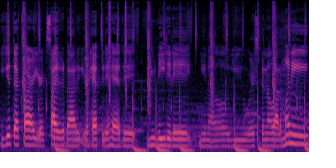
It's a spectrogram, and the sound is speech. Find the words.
You get that car, you're excited about it, you're happy to have it, you needed it, you know, you were spending a lot of money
